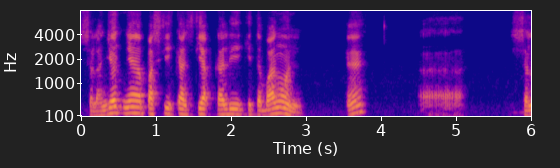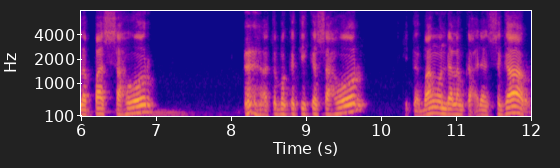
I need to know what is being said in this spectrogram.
Selanjutnya pastikan setiap kali kita bangun eh, uh, selepas sahur ataupun ketika sahur kita bangun dalam keadaan segar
